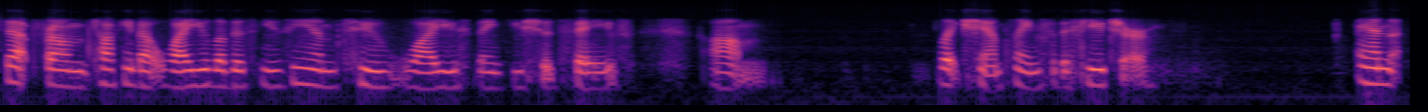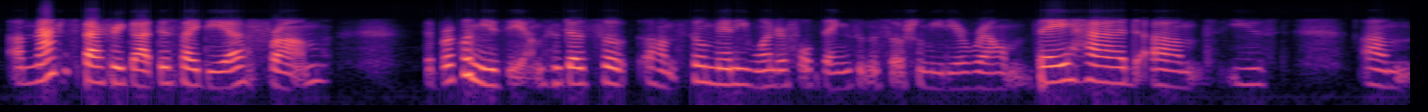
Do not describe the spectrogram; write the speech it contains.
step from talking about why you love this museum to why you think you should save um, Lake Champlain for the future. And a Mattress Factory got this idea from the Brooklyn Museum, who does so, um, so many wonderful things in the social media realm. They had um, used um,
